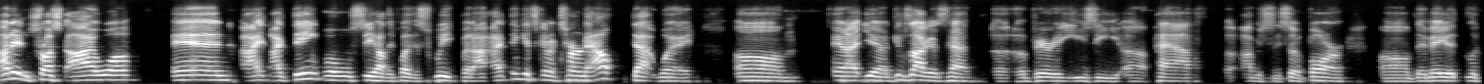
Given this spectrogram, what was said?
i didn't trust iowa. And I, I think well we'll see how they play this week but i, I think it's going to turn out that way. Um, and I, yeah, Gonzaga's had a, a very easy uh, path, uh, obviously so far. Um, they may look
